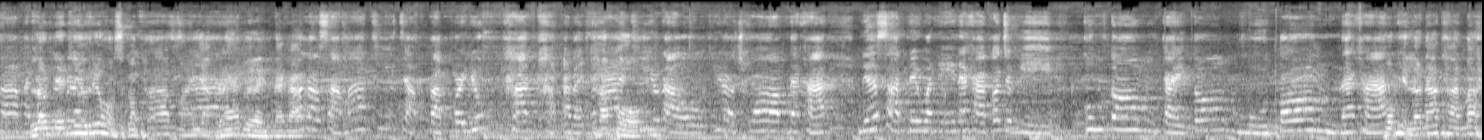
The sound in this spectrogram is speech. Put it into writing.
ภาพะคะเราเน้นในเรื่องของสุขภาพมาอย่างแรกเลยนะครับว่าเราสามารถที่ จะปรับประยุกต์ทานผักอะไรก็ครับได้ผม ที่เราที่เราชอบนะคะ เนื้อสัตว์ในวันนี้นะคะก็จะมีกุ้งต้ม ไก่ต้ม หมูต้มนะคะ ผมเห็นแล้วน่าทานมาก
